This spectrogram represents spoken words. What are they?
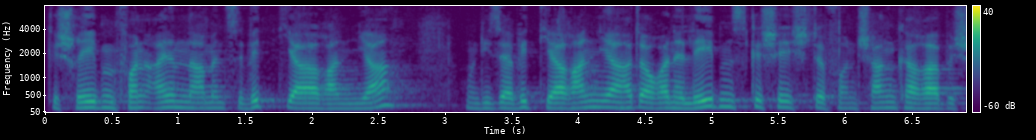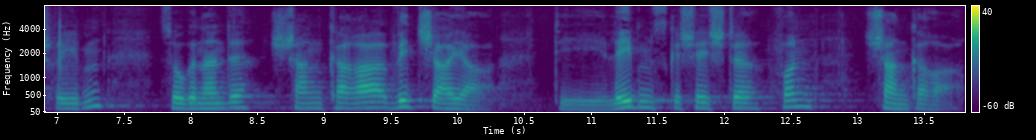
geschrieben von einem namens Vidyaranya. Und dieser Vidyaranya hat auch eine Lebensgeschichte von Shankara beschrieben, sogenannte Shankara Vijaya, die Lebensgeschichte von Shankara.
